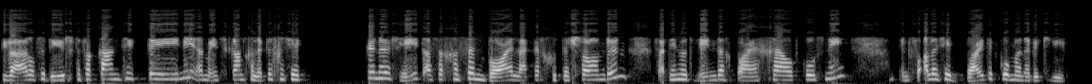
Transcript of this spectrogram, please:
die wêreld se duurste vakansie te hê nie. 'n Mens kan gelukkig as jy kinders het as 'n gesin baie lekker goeder saam doen wat nie noodwendig baie geld kos nie. En veral as jy buite kom en 'n bietjie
